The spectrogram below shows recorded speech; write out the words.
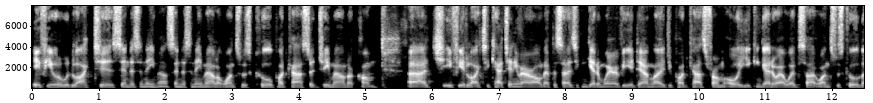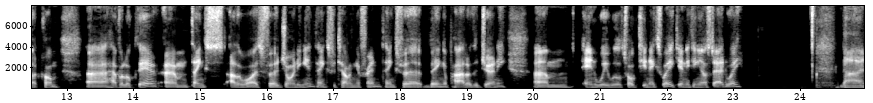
If you would like to send us an email, send us an email at once was cool podcast at gmail.com. Uh, if you'd like to catch any of our old episodes, you can get them wherever you download your podcast from, or you can go to our website, oncewascool.com. Uh, have a look there. Um, thanks otherwise for joining in. Thanks for telling a friend. Thanks for being a part of the journey. Um, and we will talk to you next week. Anything else to add, we? No,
